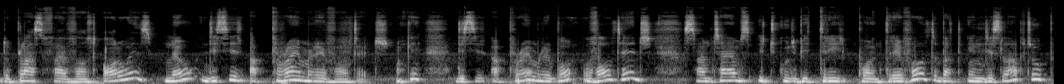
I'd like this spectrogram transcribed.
The plus 5 volt always? No this is a primary voltage okay? This is a primary voltage. Sometimes it could be 3.3 volt but in this laptop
